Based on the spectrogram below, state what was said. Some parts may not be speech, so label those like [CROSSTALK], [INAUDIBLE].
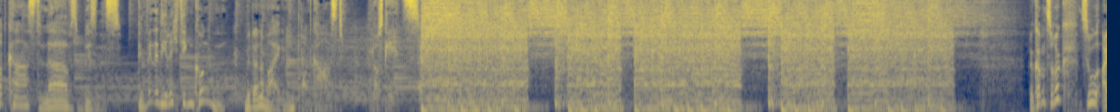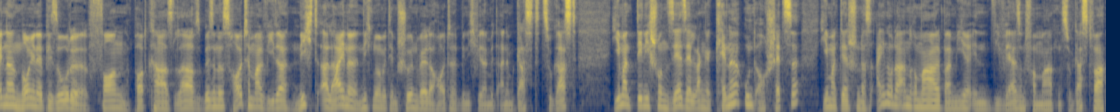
Podcast Loves Business. Gewinne die richtigen Kunden mit deinem eigenen Podcast. Los geht's. Willkommen zurück zu einer neuen Episode von Podcast Loves Business. Heute mal wieder nicht alleine, nicht nur mit dem Schönwälder. Heute bin ich wieder mit einem Gast zu Gast. Jemand, den ich schon sehr, sehr lange kenne und auch schätze. Jemand, der schon das eine oder andere Mal bei mir in diversen Formaten zu Gast war.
